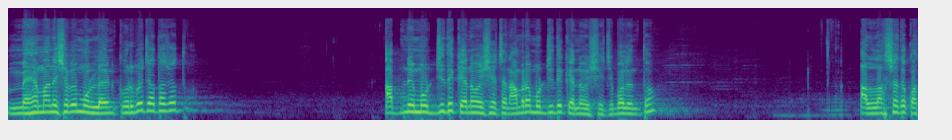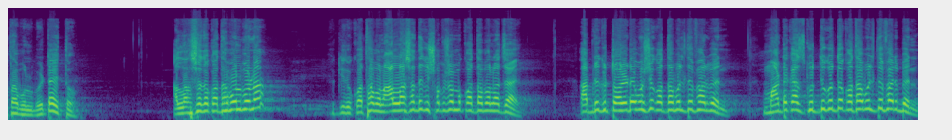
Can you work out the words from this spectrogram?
মেহমান হিসেবে মূল্যায়ন করবে যথাযথ? আপনি মসজিদে কেন এসেছেন? আমরা মসজিদে কেন এসেছি? বলেন তো। আল্লাহর সাথে কথা বলব, এটাই তো। আল্লাহর সাথে কথা বলব না? কিন্তু কথা বলো আল্লাহর সাথে কি সবসময় কথা বলা যায়? আপনি কি টয়লেটে বসে কথা বলতে পারবেন? মাঠে কাজ করতে করতে কথা বলতে পারবেন?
